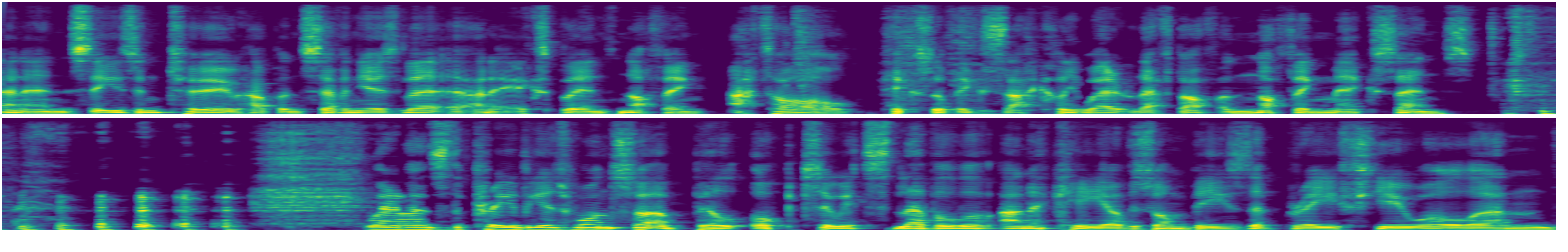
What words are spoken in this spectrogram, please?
and then season two happens seven years later, and it explains nothing at all. Picks up exactly where it left off, and nothing makes sense. Whereas the previous one sort of built up to its level of anarchy of zombies that breathe fuel and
